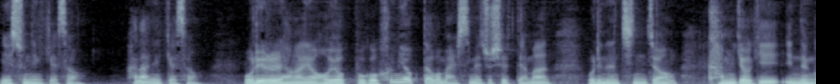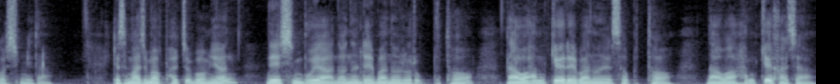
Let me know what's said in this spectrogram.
예수님께서 하나님께서 우리를 향하여 어여쁘고 흠이 없다고 말씀해 주실 때만 우리는 진정 감격이 있는 것입니다. 그래서 마지막 8절 보면 내 신부야 너는 레바논으로부터 나와 함께 레바논에서부터 나와 함께 가자.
